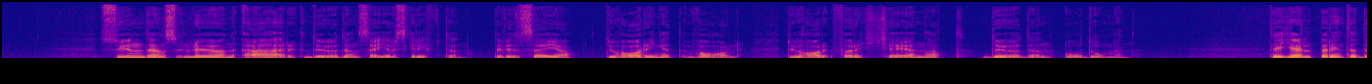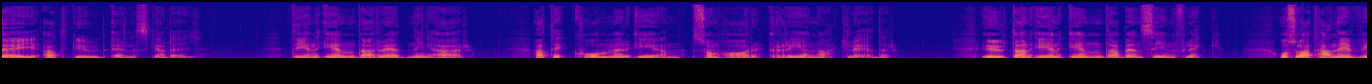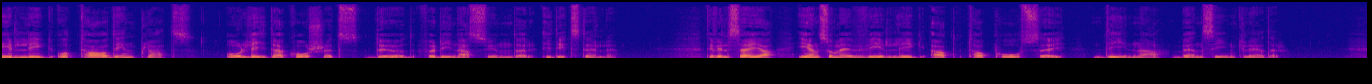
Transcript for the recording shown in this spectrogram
Syndens lön är döden, säger skriften. Det vill säga, du har inget val. Du har förtjänat döden och domen. Det hjälper inte dig att Gud älskar dig. Din enda räddning är att det kommer en som har rena kläder utan en enda bensinfläck och så att han är villig att ta din plats och lida korsets död för dina synder i ditt ställe. Det vill säga en som är villig att ta på sig dina bensinkläder.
